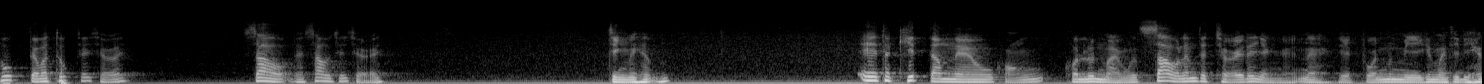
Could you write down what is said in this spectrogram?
ทุกข์แต่ว่าทุกข์เฉยๆเศร้าแต่เศร้าเฉยๆจริงไหมครับ เอ๊ถ้าคิดตามแนวของคนรุ่นใหม่มันเศร้าแล้วมันจะเฉยได้อยังไงนะเหตุผลมันมีขึ้นมาทีเดียว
